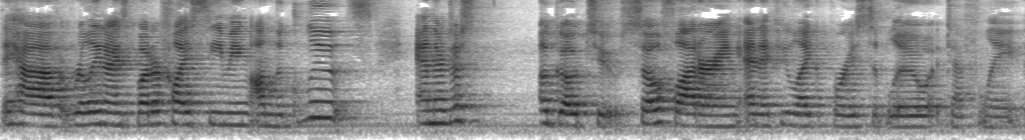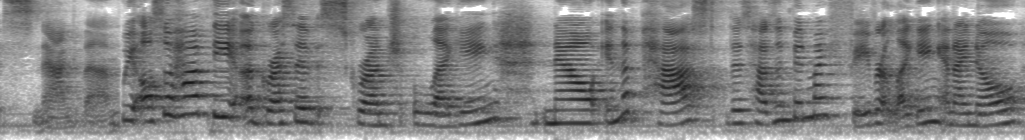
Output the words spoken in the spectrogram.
they have really nice butterfly seaming on the glutes, and they're just a go-to, so flattering. And if you like Barista Blue, definitely snag them. We also have the Aggressive Scrunch legging. Now in the past, this hasn't been my favorite legging and I know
